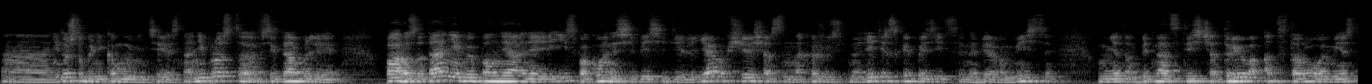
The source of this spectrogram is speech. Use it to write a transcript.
Э, не то чтобы никому не интересны, они просто всегда были пару заданий выполняли и спокойно себе сидели. Я вообще сейчас нахожусь на лидерской позиции, на первом месте. У меня там 15 тысяч отрыва от второго места,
